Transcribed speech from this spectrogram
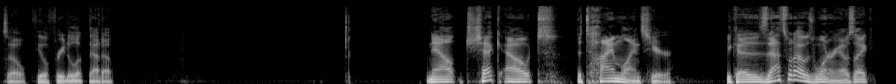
So feel free to look that up. Now, check out the timelines here because that's what I was wondering. I was like,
